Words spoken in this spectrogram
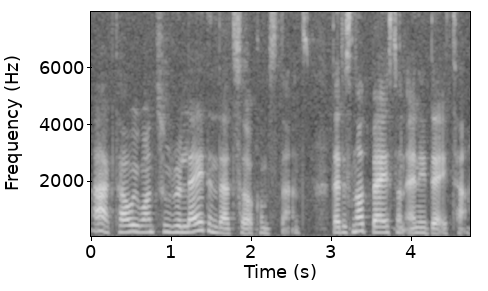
act, how we want to relate in that circumstance that is not based on any data.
